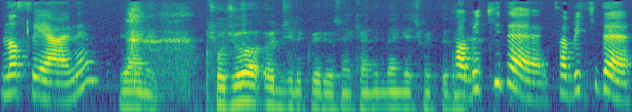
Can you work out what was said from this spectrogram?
Nasıl yani? Yani çocuğa öncelik veriyorsun yani kendinden geçmek dedim. Tabii ki de, tabii ki de.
